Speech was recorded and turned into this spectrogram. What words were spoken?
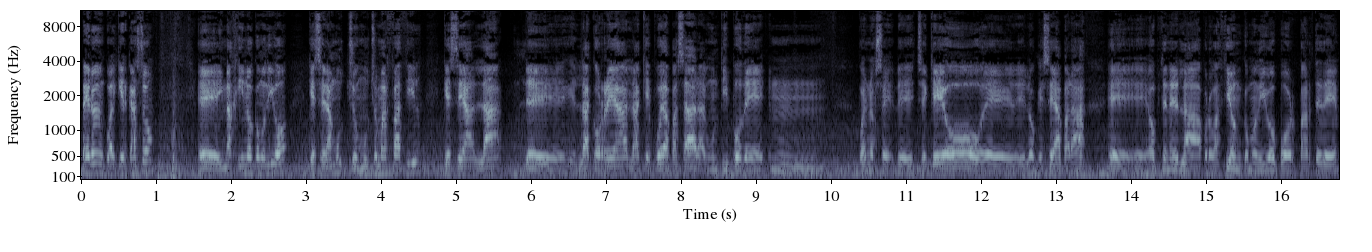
Pero en cualquier caso, eh, imagino, como digo, que será mucho, mucho más fácil que sea la, eh, la correa la que pueda pasar algún tipo de, mmm, pues no sé, de chequeo o de lo que sea para eh, obtener la aprobación, como digo, por parte de,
